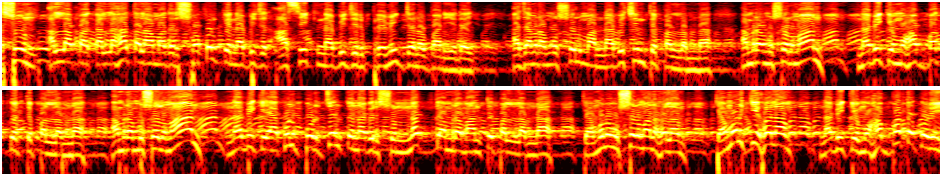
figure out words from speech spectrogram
আসুন, আল্লাহ পাক আল্লাহ তালা আমাদের সকলকে নাবিজের আশিক, নাবিজের প্রেমিক যেন বানিয়ে দেয়। আজ আমরা মুসলমান, নাবি চিনতে পারলাম না। আমরা মুসলমান, নাবিকে মোহাব্বত করতে পারলাম না। আমরা মুসলমান, নাবিকে এখন পর্যন্ত নাবির সুন্নাতকে আমরা মানতে পারলাম না। কেমন মুসলমান হলাম, কেমন কি হলাম? নাবিকে মোহাব্বত করি,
